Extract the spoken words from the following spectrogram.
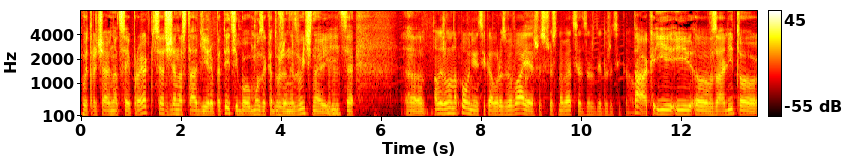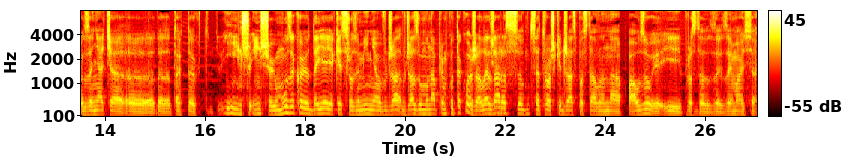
витрачаю на цей проєкт. Це ще на стадії репетицій, бо музика дуже незвична, і Мгм. це. Е, Але ж воно наповнює цікаво, розвиває щось, щось нове, це завжди дуже цікаво. Так, і, і е, взагалі-то заняття е, так, так, інш, іншою музикою дає якесь розуміння в, джа, в джазовому напрямку також. Але Звичайно. зараз це трошки джаз поставлено на паузу і, і просто займаюся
